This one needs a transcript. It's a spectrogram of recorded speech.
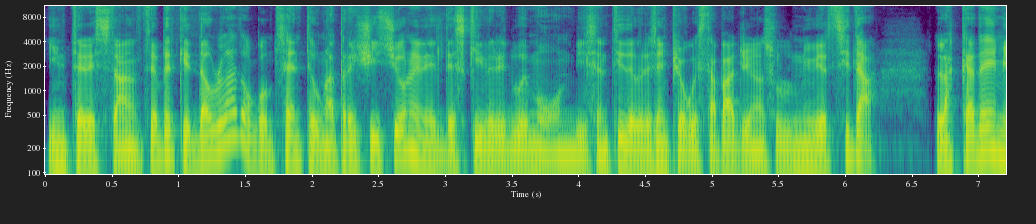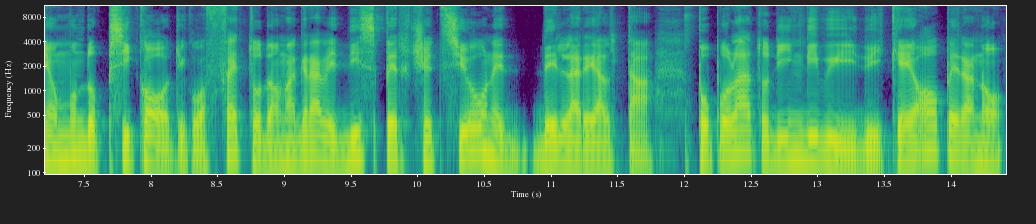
interessante perché da un lato consente una precisione nel descrivere i due mondi. Sentite per esempio questa pagina sull'università. L'accademia è un mondo psicotico affetto da una grave dispercezione della realtà, popolato di individui che operano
